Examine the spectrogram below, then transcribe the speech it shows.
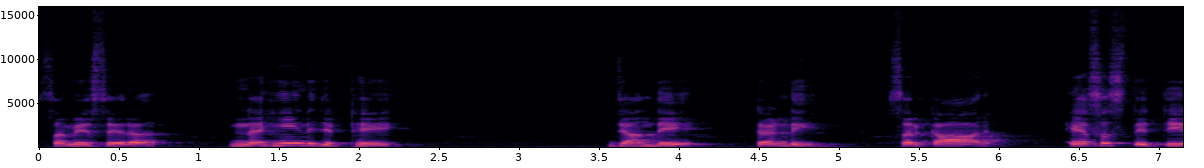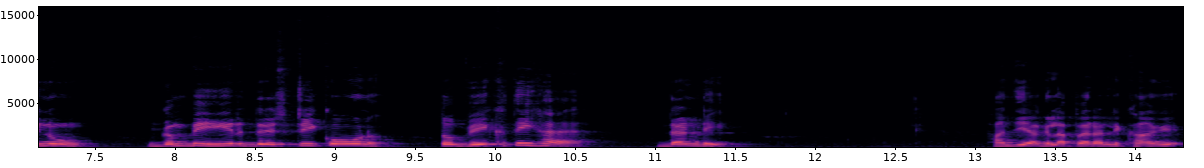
ਸਮੇਂ ਸਿਰ ਨਹੀਂ ਨਜਿੱਠੇ ਜਾਂਦੇ ਟੰਡੀ। ਸਰਕਾਰ ਇਸ ਸਥਿਤੀ ਨੂੰ ਗੰਭੀਰ ਦ੍ਰਿਸ਼ਟੀਕੋਣ ਤੋਂ ਵੇਖਦੀ ਹੈ ਡੰਡੀ। ਹਾਂਜੀ, ਅਗਲਾ ਪੈਰਾ ਲਿਖਾਂਗੇ।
